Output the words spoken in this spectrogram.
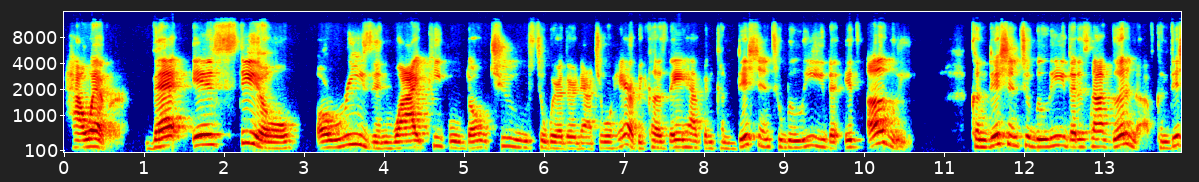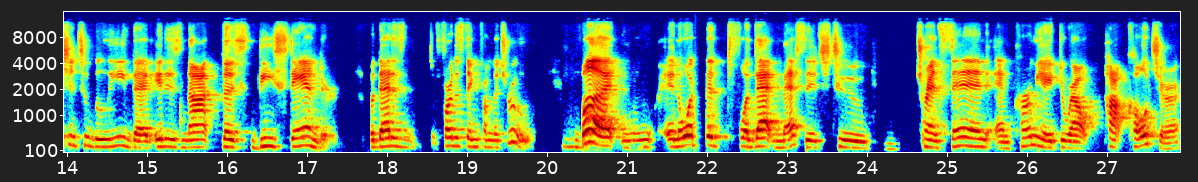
However, that is still a reason why people don't choose to wear their natural hair because they have been conditioned to believe that it's ugly conditioned to believe that it's not good enough, conditioned to believe that it is not the, the standard. But that is furthest thing from the truth. Mm-hmm. But in order for that message to transcend and permeate throughout pop culture,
